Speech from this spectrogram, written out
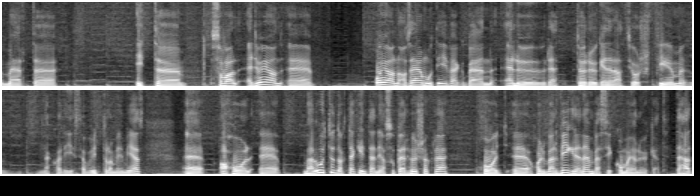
mert itt szóval egy olyan olyan az elmúlt években előre törő generációs filmnek a része, vagy mit tudom én mi ez, eh, ahol eh, már úgy tudnak tekinteni a szuperhősökre, hogy, eh, hogy már végre nem veszik komolyan őket. Tehát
